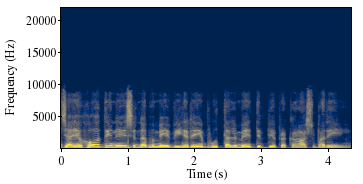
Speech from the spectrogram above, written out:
जय हो दिनेश, नभ में बिहरे भूतल में दिव्य प्रकाश भरे।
